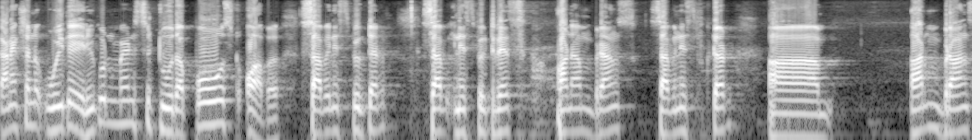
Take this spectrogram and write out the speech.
connection with the recruitments to the post of sub inspector sub inspectress arm branch sub inspector um, arm branch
